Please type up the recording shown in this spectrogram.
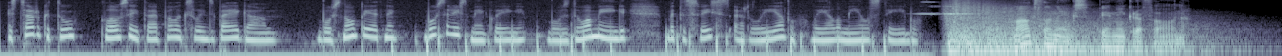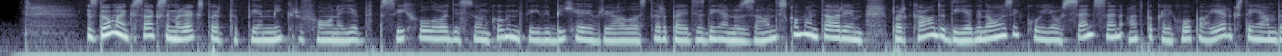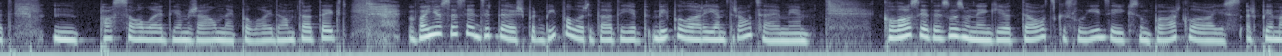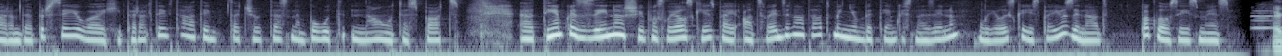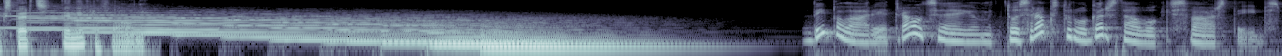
Es ceru, ka tu, klausītāji, paliksi līdz beigām. Būs nopietni, būs arī smieklīgi, būs domīgi, bet tas viss ar lielu, lielu mīlestību. Mākslinieks pie mikrofona. Es domāju, ka sāksim ar eksperta pie mikrofona, jeb psiholoģijas un kognitīvi behaviorālās terapeitas Dienas Zandes komentāriem par kādu diagnozi, ko jau sen, sen atpakaļ kopā ierakstījām, bet mm, pasaulē, diemžēl, nepalaidām tā teikt. Vai jūs esat dzirdējuši par bipolaritāti, jeb bipolāriem traucējumiem? Klausieties uzmanīgi, jo daudz kas līdzīgs un pārklājas ar, piemēram, depresiju vai hiperaktivitāti, taču tas nebūtu nav tas pats. Tiem, kas zina, šī būs lieliski iespēja atsveidzināt atmiņu, bet tiem, kas nezina, lieliski iespēja uzzināt. Paklausīsimies! Eksperts pie mikrofona. Bipolārie traucējumi tos raksturo garstāvokļa svārstības.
